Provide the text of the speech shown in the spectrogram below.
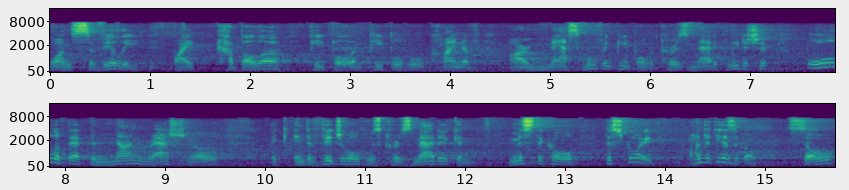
once severely by Kabbalah people and people who kind of are mass movement people with charismatic leadership. All of that, the non rational individual who's charismatic and mystical, destroyed 100 years ago. So,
